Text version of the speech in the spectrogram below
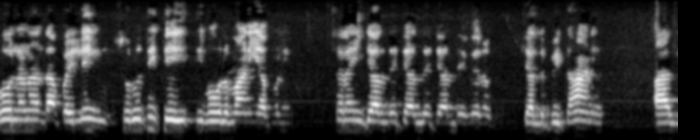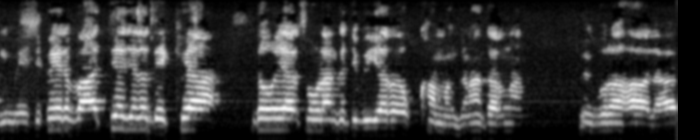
ਬੋਲਣਾ ਤਾਂ ਪਹਿਲਾਂ ਹੀ ਸ਼ੁਰੂ ਤੋਂ ਤੇਜ਼ ਤੀ ਬੋਲ ਬਾਣੀ ਆਪਣੀ। ਫਿਰ ਐਂ ਚੱਲਦੇ ਚੱਲਦੇ ਚੱਲਦੇ ਫਿਰ ਚੱਲ ਪਈ ਕਹਾਣੀ। ਆ ਗਈ ਮੇਚ ਫਿਰ ਬਾਅਦ ਚ ਜਦੋਂ ਦੇਖਿਆ 2016 ਚ ਵੀ ਯਾਰ ਔਖਾ ਮੰਗਣਾ ਕਰਨਾ। ਵੀ ਬੁਰਾ ਹਾਲ ਆ।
